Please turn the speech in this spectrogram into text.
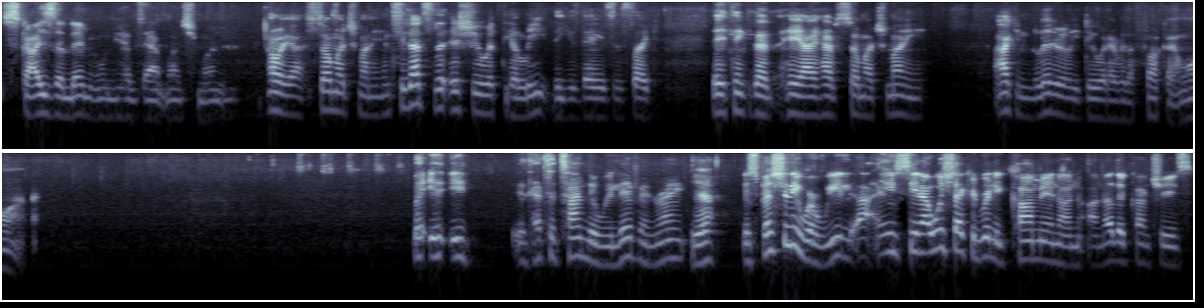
Sky's the limit when you have that much money. Oh yeah, so much money. And see that's the issue with the elite these days. Is like they think that hey, I have so much money, I can literally do whatever the fuck I want. But it, it, it that's a time that we live in, right? Yeah. especially where we I- you see and i wish i could really comment on on other countries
